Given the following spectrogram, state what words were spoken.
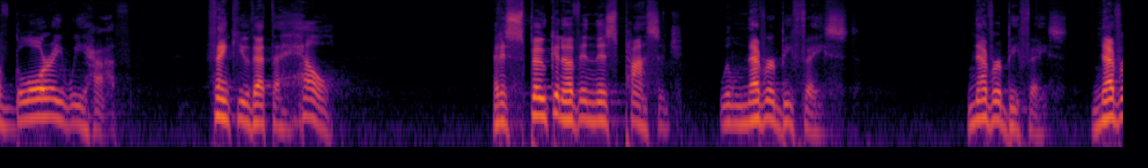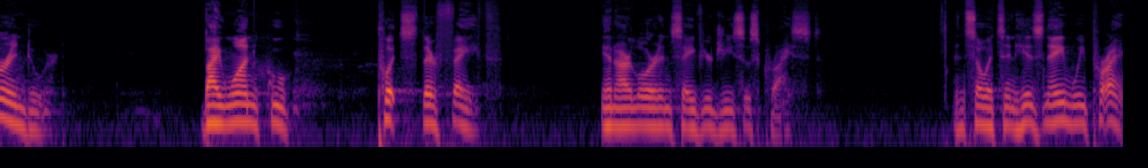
of glory we have. Thank you that the hell that is spoken of in this passage will never be faced, never be faced, never endured by one who puts their faith in our Lord and Savior Jesus Christ. And so it's in His name we pray.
